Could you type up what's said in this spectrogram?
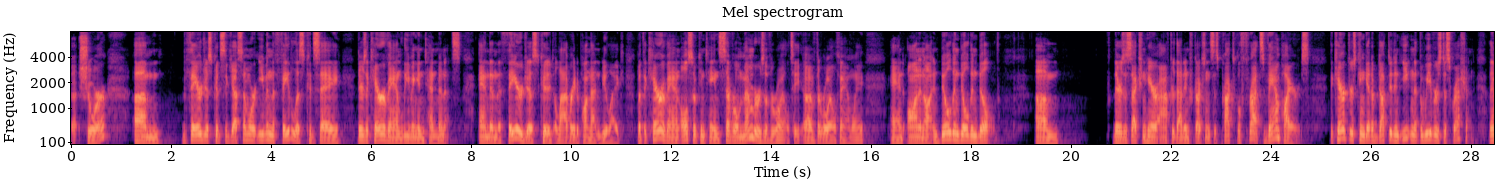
Uh, sure. Um, the Theurgist could suggest some, or even the Fatalist could say, there's a caravan leaving in 10 minutes. And then the Theurgist could elaborate upon that and be like, but the caravan also contains several members of the royalty, of the royal family, and on and on, and build and build and build. Um, there's a section here after that introduction that says practical threats, vampires. The characters can get abducted and eaten at the Weaver's discretion. They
